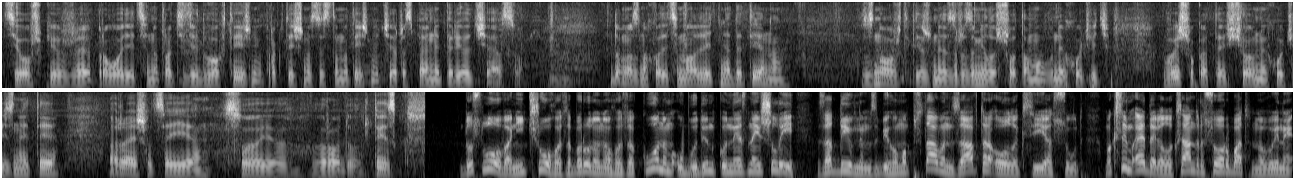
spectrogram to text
Ці обшуки вже проводяться на протязі двох тижнів, практично систематично через певний період часу. Вдома знаходиться малолітня дитина. Знову ж таки ж не зрозуміло, що там вони хочуть вишукати, що вони хочуть знайти. Вважаю, що це є свого роду тиск, До слова, нічого забороненого законом у будинку не знайшли. За дивним збігом обставин завтра у Олексія суд. Максим Едель, Олександр Сорбат. Новини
